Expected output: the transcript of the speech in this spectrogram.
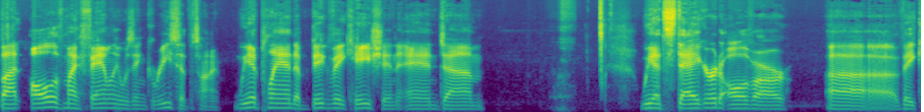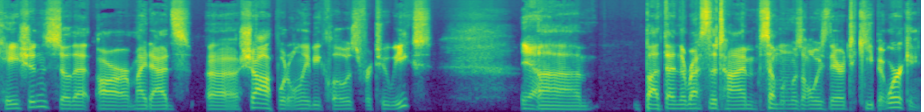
but all of my family was in Greece at the time. We had planned a big vacation, and um, we had staggered all of our uh, vacations so that our my dad's uh, shop would only be closed for two weeks. Yeah. Um, but then the rest of the time, someone was always there to keep it working.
